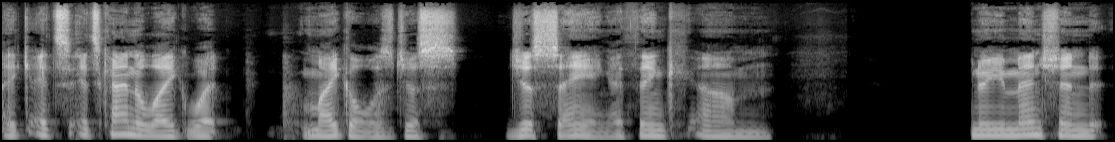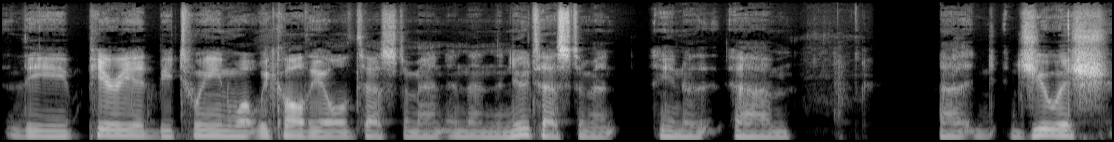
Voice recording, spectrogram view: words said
it's it's kind of like what Michael was just just saying. I think um, you know you mentioned the period between what we call the Old Testament and then the New Testament. You know, um, uh, Jewish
